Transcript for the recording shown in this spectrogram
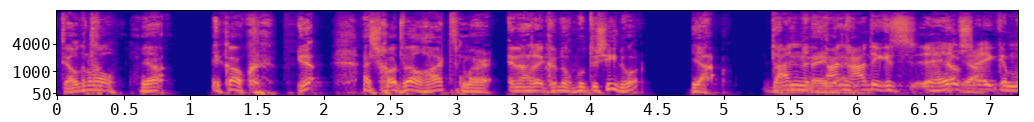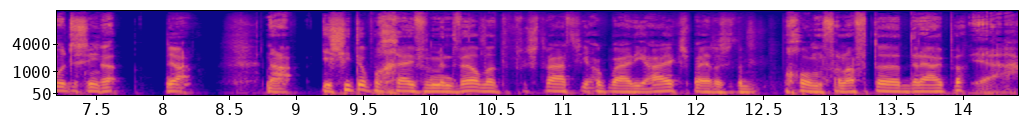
Tel hem al. Ja, ik ook. Ja. Hij schoot wel hard, maar En dan had ik het nog moeten zien hoor. ja. Dan, had ik het heel zeker moeten zien. Ja. Ja. Nou, je ziet op een gegeven moment wel dat de frustratie ook bij die Ajax-spelers er begon vanaf te druipen. Ja.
